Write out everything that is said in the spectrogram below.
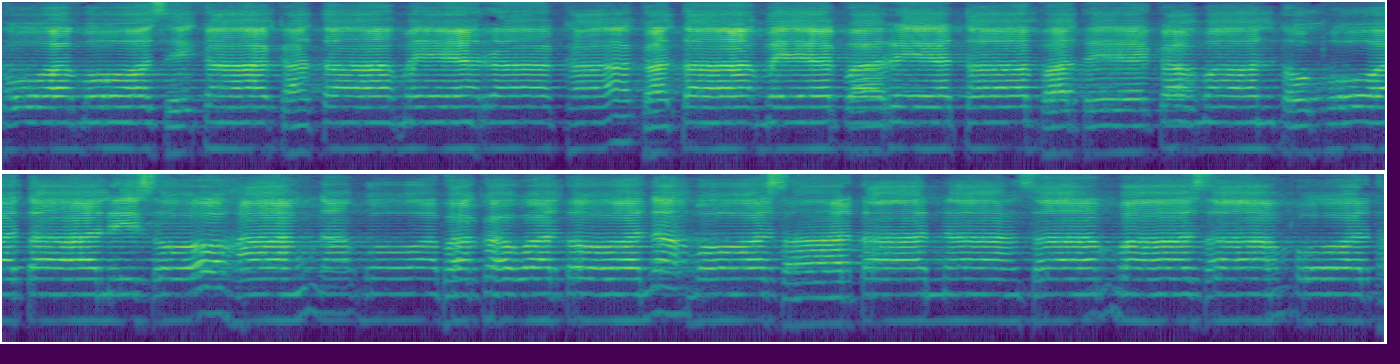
พโมสิกากตาเมราคากตาเมปเรตาปเตกมันตโพตานิโสหังนะโมภะคะวะโตนะโมสัตตานังสัมมาสัมพุทธ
